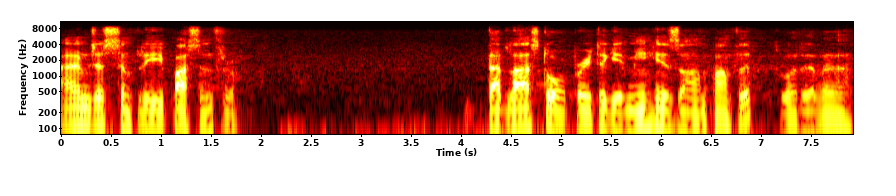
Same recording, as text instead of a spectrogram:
I'm just simply passing through. That last tour operator gave me his um, pamphlet whatever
